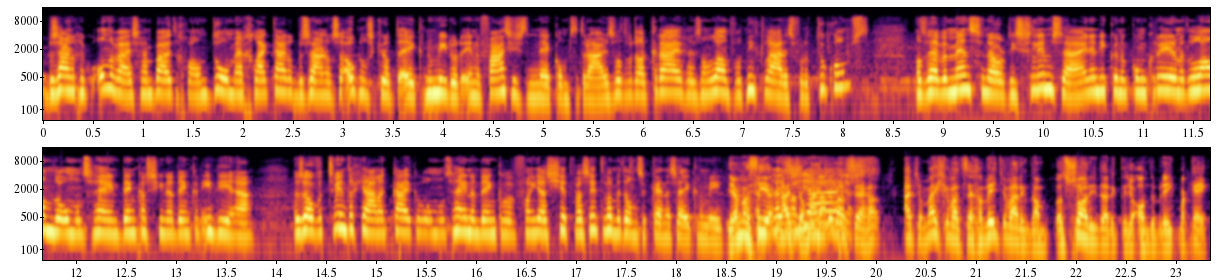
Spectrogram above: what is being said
bezuiniging op onderwijs zijn buitengewoon dom. En gelijktijdig bezuinigen ze ook nog eens een keer op de economie... door de innovaties de nek om te draaien. Dus wat we dan krijgen is een land wat niet klaar is voor de toekomst. Want we hebben mensen nodig die slim zijn... en die kunnen concurreren met landen om ons heen. Denk aan China, denk aan India. Dus over twintig jaar dan kijken we om ons heen en denken we van... ja, shit, waar zitten we met onze kenniseconomie? Ja, maar zie je, ik je wat zeggen? Ik je wat zeggen? Weet je waar ik dan... Sorry dat ik je onderbreek, maar kijk.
